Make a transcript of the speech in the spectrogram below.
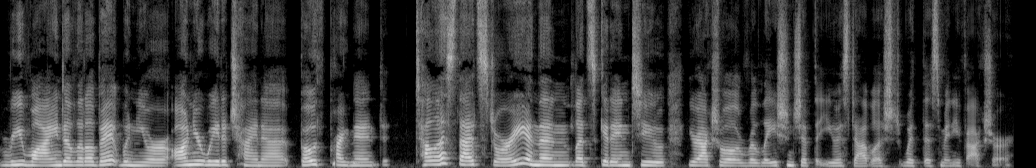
rewind a little bit when you're on your way to china both pregnant tell us that story and then let's get into your actual relationship that you established with this manufacturer.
